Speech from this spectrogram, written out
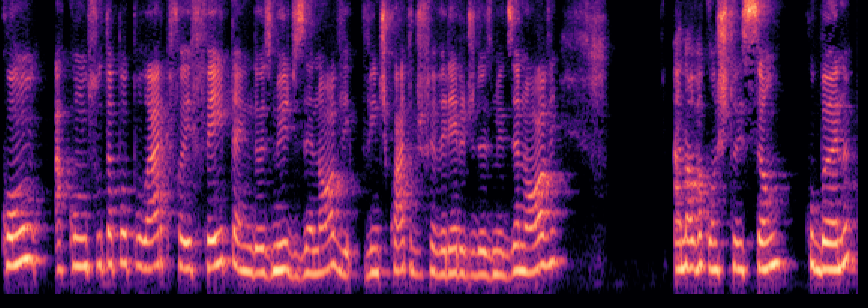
com a consulta popular que foi feita em 2019, 24 de fevereiro de 2019, a nova Constituição cubana,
